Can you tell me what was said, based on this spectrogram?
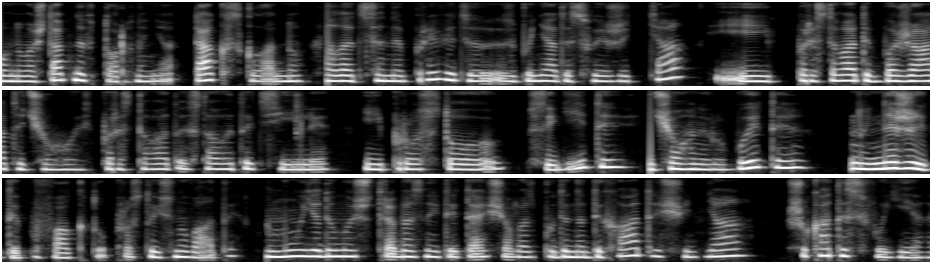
Повномасштабне вторгнення, так складно, але це не привід зупиняти своє життя і переставати бажати чогось, переставати ставити цілі і просто сидіти, нічого не робити, ну не жити по факту, просто існувати. Тому я думаю, що треба знайти те, що вас буде надихати щодня, шукати своє.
